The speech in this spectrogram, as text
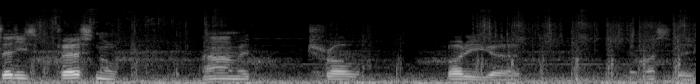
He's personal armored troll bodyguard. It must be.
